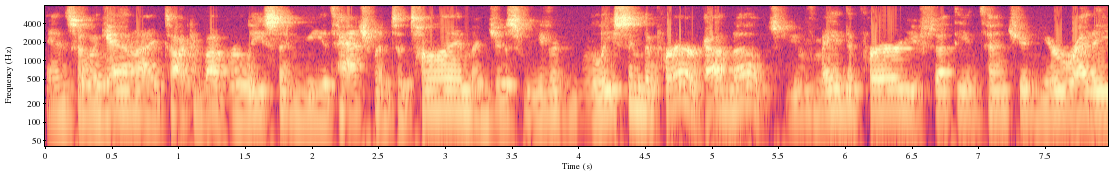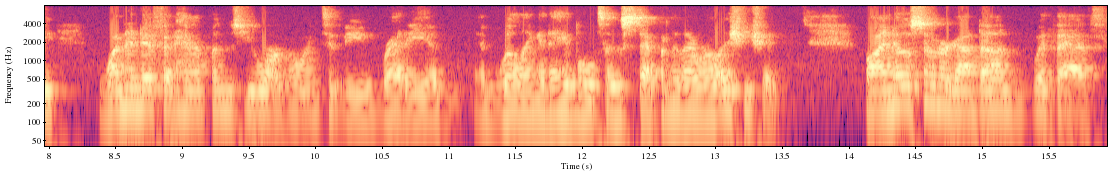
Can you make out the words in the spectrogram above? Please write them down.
And so again, I talked about releasing the attachment to time and just even releasing the prayer. God knows. You've made the prayer, you've set the intention, you're ready. When and if it happens, you are going to be ready and, and willing and able to step into that relationship. Well, I no sooner got done with that,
